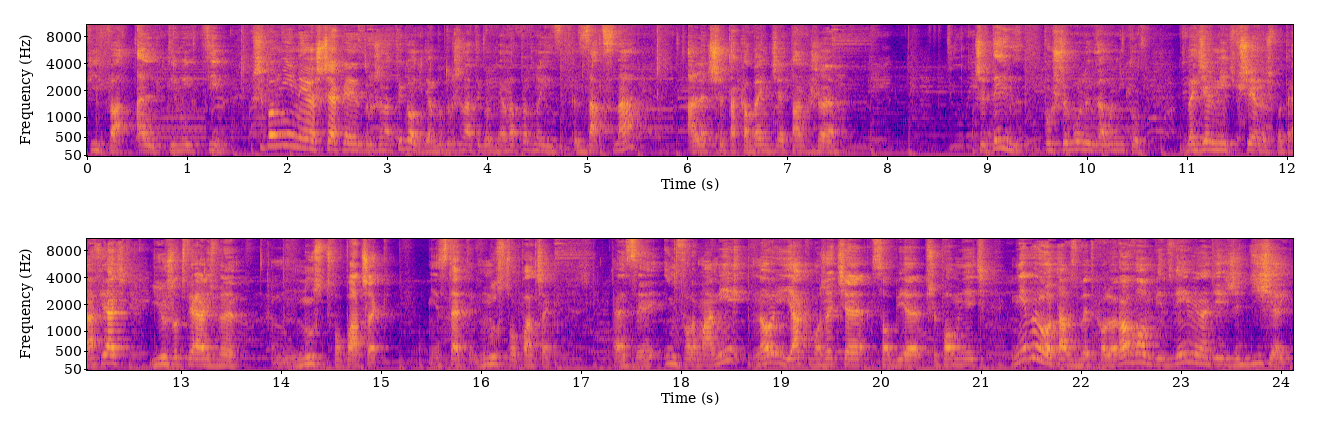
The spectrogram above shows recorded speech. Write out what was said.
FIFA Ultimate Team. Przypomnijmy jeszcze jaka jest drużyna tygodnia, bo drużyna tygodnia na pewno jest zacna, ale czy taka będzie także czy tych poszczególnych zawodników będziemy mieć przyjemność potrafiać. Już otwieraliśmy mnóstwo paczek, niestety mnóstwo paczek z informami. No i jak możecie sobie przypomnieć, nie było tam zbyt kolorowo, więc miejmy nadzieję, że dzisiaj,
